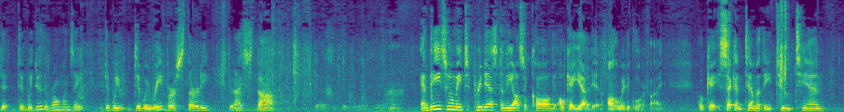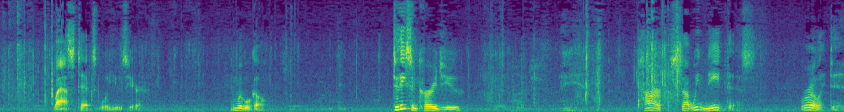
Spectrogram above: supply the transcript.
did, did we do the Romans 8? Did we, did we read verse 30? Did I stop? And these whom he predestined, he also called. Okay, yeah, I did. All the way to glorified. Okay, 2 Timothy 2.10. Last text we'll use here. And we will go. Do these encourage you? Much. Powerful stuff. We need this. Really do.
